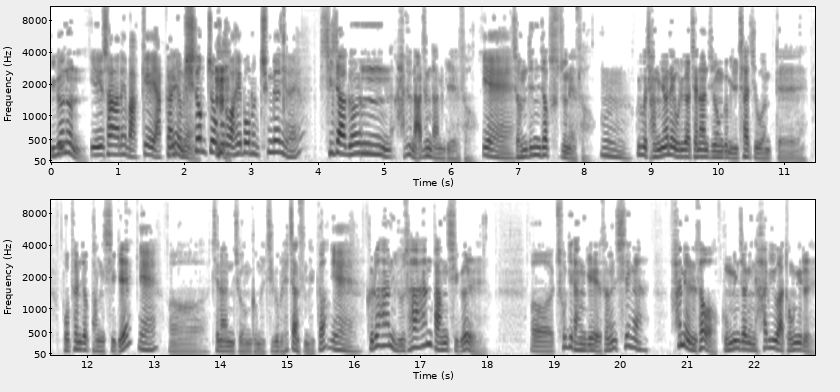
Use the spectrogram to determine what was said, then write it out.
이거는 예산에 맞게 약간 좀 네네. 실험적으로 해보는 측면이네요. 시작은 아주 낮은 단계에서 예, 점진적 수준에서 음, 그리고 작년에 우리가 재난지원금 1차 지원 때 보편적 방식의 예, 어, 재난지원금을 지급을 했지 않습니까? 예, 그러한 유사한 방식을 어, 초기 단계에서는 실행을 하면서 국민적인 합의와 동의를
